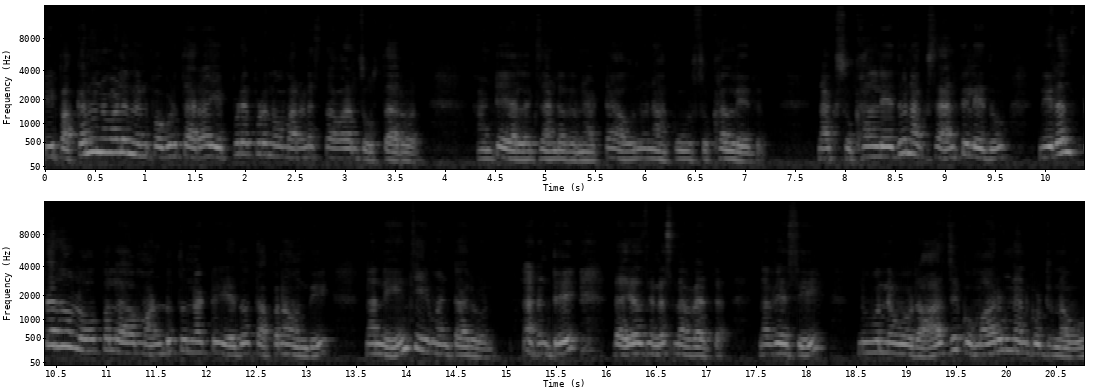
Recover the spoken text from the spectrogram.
నీ పక్కనున్న వాళ్ళు నిన్ను పొగుడుతారా? ఎప్పుడెప్పుడు నువ్వు మరణిస్తావా అని చూస్తారు. అని అంటే అలెగ్జాండర్ అన్నట్ట అవును నాకు సుఖం లేదు. నాకు సుఖం లేదు నాకు శాంతి లేదు. నిరంతరం లోపల మండుతున్నట్టు ఏదో తపన ఉంది. నన్ను ఏం చేయమంటారు? అని. అంటే డయోజనస్ నవ్వాట. నవ్వేసి నువ్వు నువ్వు రాజకుమారుణ్ణి అనుకుంటున్నావు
